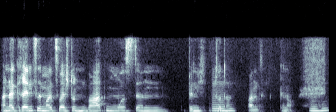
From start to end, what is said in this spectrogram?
an der Grenze mal zwei Stunden warten muss, dann bin ich total mhm. gespannt. Genau. Mhm.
